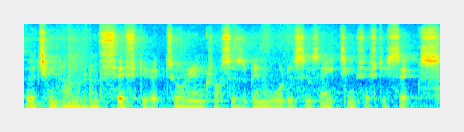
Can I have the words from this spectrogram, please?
1350 Victorian crosses have been awarded since 1856.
